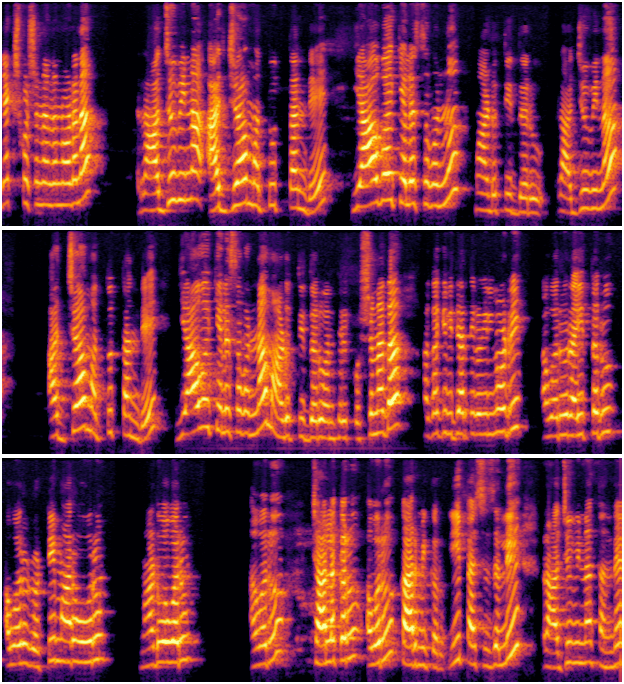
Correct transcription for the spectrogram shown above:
ನೆಕ್ಸ್ಟ್ ಕ್ವಶನ್ ಅನ್ನ ನೋಡೋಣ. ರಾಜುವಿನ ಅಜ್ಜ ಮತ್ತು ತಂದೆ ಯಾವ ಕೆಲಸವನ್ನು ಮಾಡುತ್ತಿದ್ದರು? ರಾಜುವಿನ ಅಜ್ಜ ಮತ್ತು ತಂದೆ ಯಾವ ಕೆಲಸವನ್ನ ಮಾಡುತ್ತಿದ್ದರು ಅಂತ ಹೇಳಿ ಕ್ವಶನ್ ಅದ. ಹಾಗಾಗಿ ವಿದ್ಯಾರ್ಥಿಗಳು ಇಲ್ಲಿ ನೋಡ್ರಿ. ಅವರು ರೈತರು, ಅವರು ರೊಟ್ಟಿ ಮಾರುವವರು, ಮಾಡುವವರು, ಅವರು ಚಾಲಕರು, ಅವರು ಕಾರ್ಮಿಕರು. ಈ ಪ್ಯಾಸೇಜ್ ಅಲ್ಲಿ ರಾಜುವಿನ ತಂದೆ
